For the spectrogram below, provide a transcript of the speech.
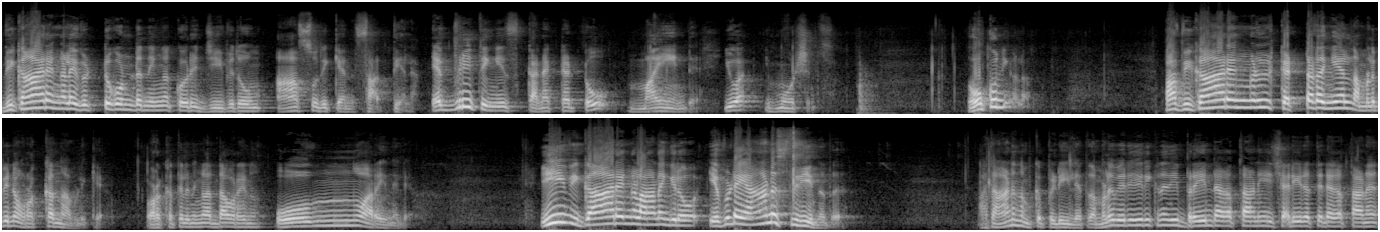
വികാരങ്ങളെ വിട്ടുകൊണ്ട് നിങ്ങൾക്കൊരു ജീവിതവും ആസ്വദിക്കാൻ സാധ്യമല്ല everything is connected to mind your emotions നോക്കൂ നിങ്ങൾ ആ വികാരങ്ങൾ കെട്ടടങ്ങിയാൽ നമ്മൾ പിന്നെ ഉറക്കം എന്നാ വിളിക്കുക. ഉറക്കത്തിൽ നിങ്ങൾ എന്താ പറയുന്നത്? ഒന്നും അറിയുന്നില്ല. ഈ വികാരങ്ങളാണെങ്കിലോ എവിടെയാണ് സ്ഥിതി ചെയ്യുന്നത്? അതാണ് നമുക്ക് പിടിയില്ലാത്തത്. നമ്മൾ വരുതിരിക്കുന്നത് ഈ ബ്രെയിന്റെ അകത്താണ് ഈ ശരീരത്തിന്റെ അകത്താണ്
